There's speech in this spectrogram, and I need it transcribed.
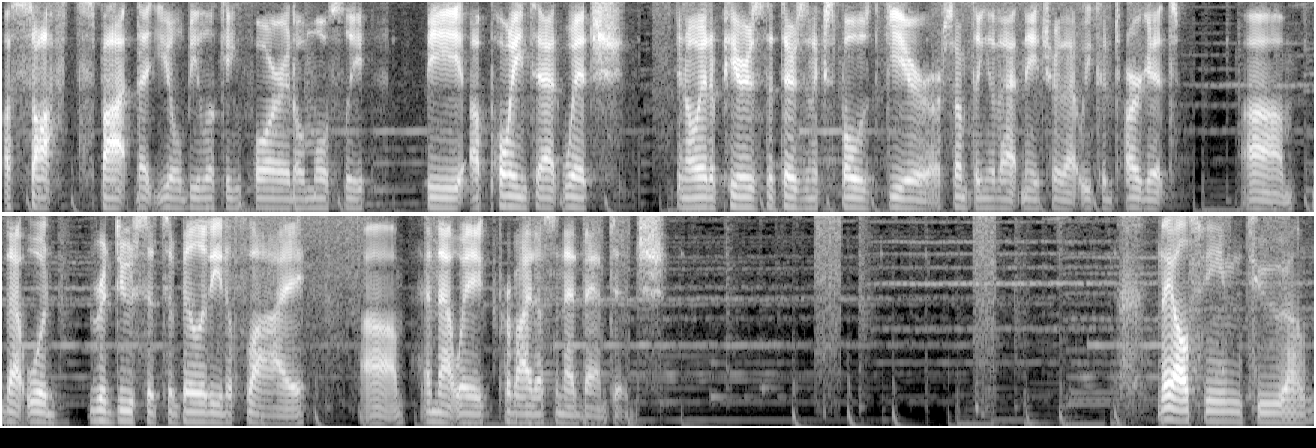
a soft spot that you'll be looking for. It'll mostly be a point at which you know it appears that there's an exposed gear or something of that nature that we could target um, that would reduce its ability to fly um, and that way provide us an advantage. They all seem to um,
